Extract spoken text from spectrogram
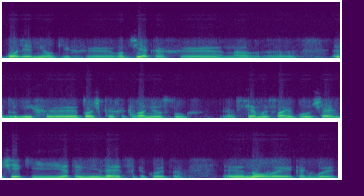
более мелких, в аптеках, на других точках оказания услуг все мы с вами получаем чеки, и это не является какой-то э, новой как бы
